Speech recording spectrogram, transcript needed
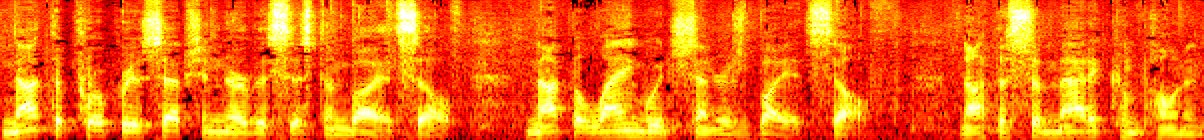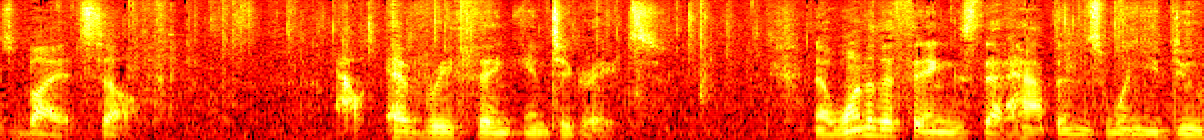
Not the proprioception nervous system by itself, not the language centers by itself, not the somatic components by itself. How everything integrates. Now, one of the things that happens when you do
